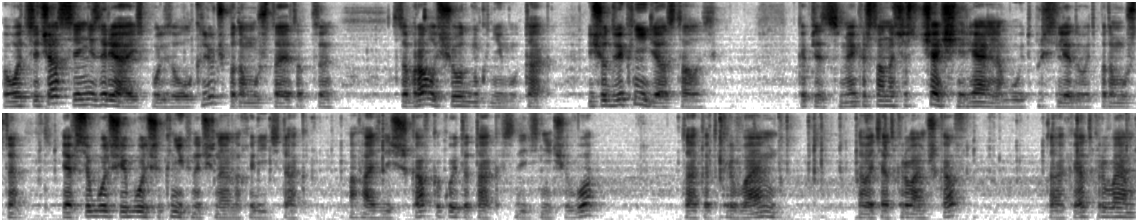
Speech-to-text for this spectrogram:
Вот сейчас я не зря использовал ключ, потому что этот э, собрал еще одну книгу. Так, еще две книги осталось. Капец, мне кажется, она сейчас чаще реально будет преследовать, потому что Я все больше и больше книг начинаю находить. Так, ага, здесь шкаф какой-то. Так, здесь ничего. Так, открываем. Давайте открываем шкаф. Так, и открываем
